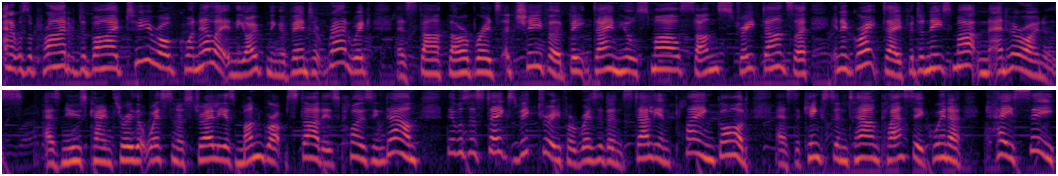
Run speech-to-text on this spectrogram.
And it was a pride of Dubai two-year-old Quinella in the opening event at Randwick as Star Thoroughbreds Achiever beat Danehill Smile's Son's Street Dancer in a great day for Denise Martin and her owners. As news came through that Western Australia's Mungrup stud is closing down, there was a stakes victory for resident stallion Playing God as the Kingston Town Classic winner KC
